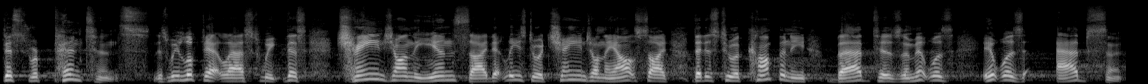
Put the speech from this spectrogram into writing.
This repentance, as we looked at last week, this change on the inside that leads to a change on the outside that is to accompany baptism, it was, it was absent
